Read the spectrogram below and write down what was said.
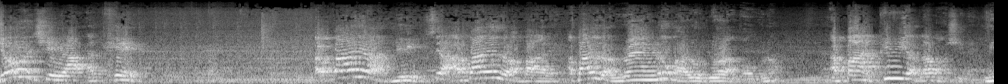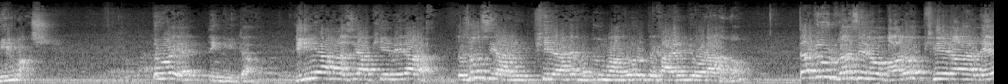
ရောအခြေကအခဲအပိုင်းရလေးဆရာအပိုင်းဆိုအပိုင်းအပိုင်းဆို ran လို့ဘာလို့ပြောတာမဟုတ်ဘူးနော်အပိုင်း period လောက်မှရှိတယ်လေးမှရှိတယ်သူတို့ရဲ့သင်္ကေတဒီနေရာမှာဆရာဖြေပေးတာတချို့ဆရာတွေဖြေတာနဲ့မတူပါဘူးလို့တခါလေးပြောတာနော်တတူ dressing တော့ဘာလို့ဖြေတာလဲ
